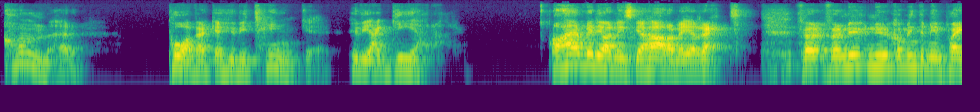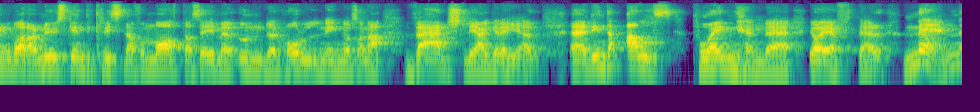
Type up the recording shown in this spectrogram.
kommer påverka hur vi tänker, hur vi agerar. Och här vill jag att ni ska höra mig rätt. För, för nu, nu kommer inte min poäng vara, nu ska inte kristna få mata sig med underhållning och sådana världsliga grejer. Eh, det är inte alls poängen eh, jag är efter. Men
